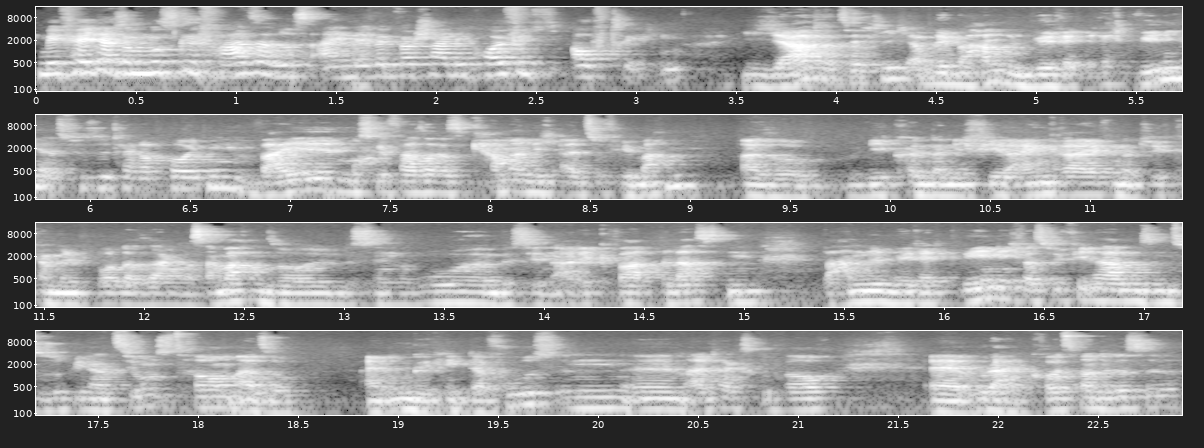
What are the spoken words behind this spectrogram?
Mir fällt da so ein Muskelfaserriss ein, der wird wahrscheinlich häufig auftreten. Ja, tatsächlich, aber den behandeln wir recht wenig als Physiotherapeuten, weil Muskelfaserriss kann man nicht allzu viel machen. Also wir können da nicht viel eingreifen. Natürlich kann man dem Sportler sagen, was er machen soll, ein bisschen Ruhe, ein bisschen adäquat belasten. Behandeln wir recht wenig. Was wir viel haben, sind so Supinationstraum, also ein umgeknickter Fuß äh, im Alltagsgebrauch äh, oder halt Kreuzbandrisse.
